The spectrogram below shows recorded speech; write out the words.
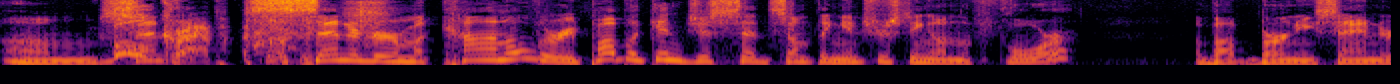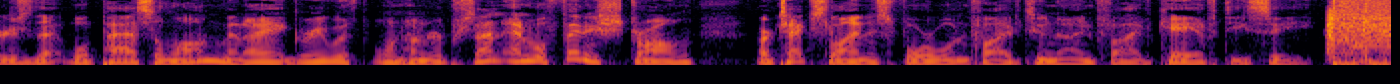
Um, Bull crap. Senator McConnell, the Republican, just said something interesting on the floor about Bernie Sanders that will pass along that I agree with 100%, and we'll finish strong. Our text line is 415 295 KFTC.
